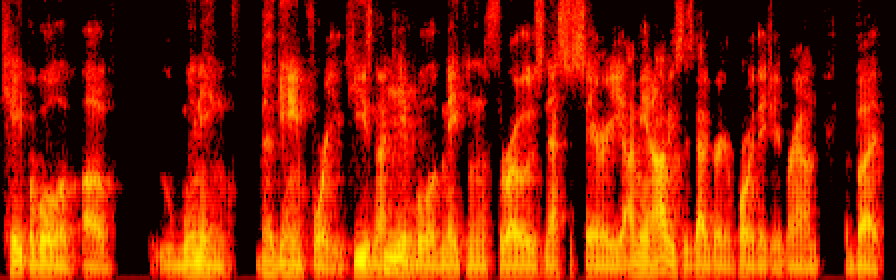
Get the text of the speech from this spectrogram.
capable of, of winning the game for you. He's not mm. capable of making the throws necessary. I mean, obviously, he's got a great rapport with AJ Brown, but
